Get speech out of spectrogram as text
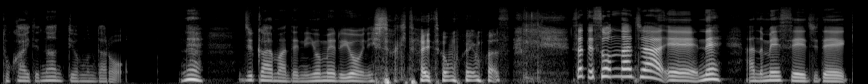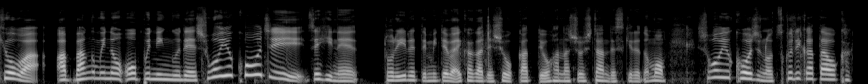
と書いて何て読むんだろう。ね次回までに読めるようにしておきたいと思います。さてそんなじゃあ、えーねあのメッセージで今日はあ番組のオープニングで醤油麹ぜひね取り入れてみてはいかがでしょうかっていうお話をしたんですけれども醤油麹の作り方をか、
